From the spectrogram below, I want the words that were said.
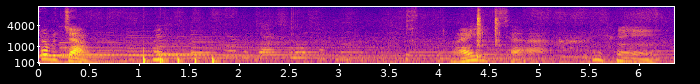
ラブちゃん。はい。はいさあ。はいはい。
